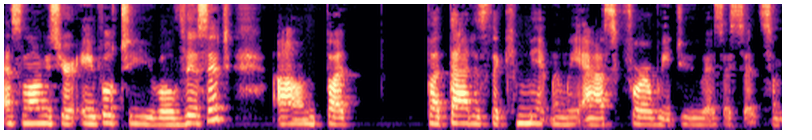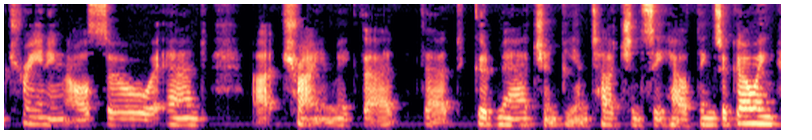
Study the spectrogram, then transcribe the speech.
as long as you're able to, you will visit. Um, but but that is the commitment we ask for. We do, as I said, some training also, and uh, try and make that that good match and be in touch and see how things are going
